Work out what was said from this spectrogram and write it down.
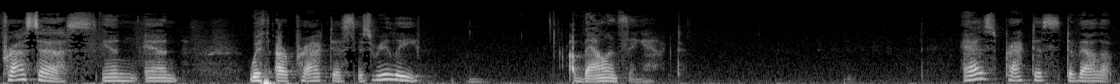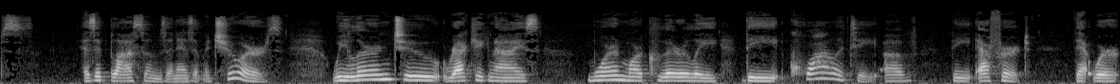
process in and with our practice is really a balancing act. As practice develops, as it blossoms and as it matures, we learn to recognize more and more clearly the quality of the effort that we're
